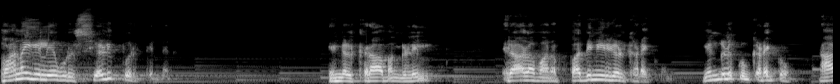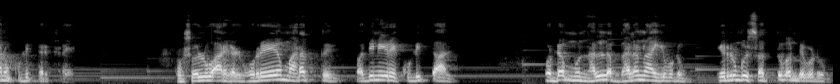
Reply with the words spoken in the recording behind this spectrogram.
பனையிலே ஒரு செழிப்பு இருக்கின்றது. எங்கள் கிராமங்களில் ஏராளமான பதினீர்கள் கிடைக்கும். எங்களுக்கும் கிடைக்கும். நானும் குடித்திருக்கிறேன். சொல்வார்கள் ஒரே மரத்து பதினீரை குடித்தால் உடம்பு நல்ல பலனாகிவிடும். எறும்பு சத்து வந்துவிடும்.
